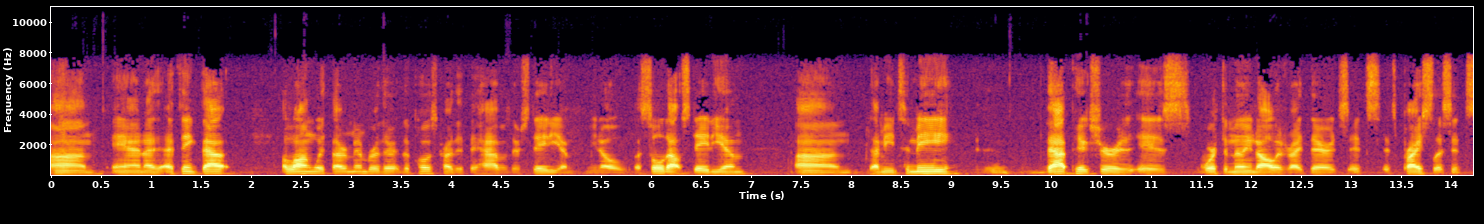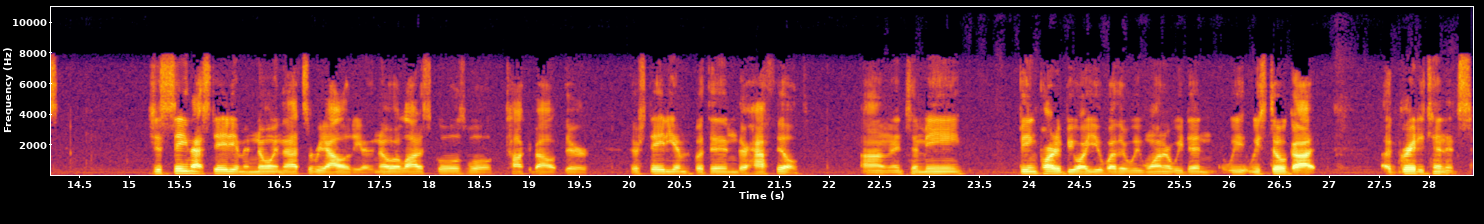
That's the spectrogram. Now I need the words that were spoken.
Um, and I, I think that along with I remember the the postcard that they have of their stadium, you know, a sold out stadium. Um, I mean, to me, that picture is worth a million dollars right there. It's it's it's priceless. It's just seeing that stadium and knowing that's a reality. I know a lot of schools will talk about their their stadiums, but then they're half filled. Um, and to me, being part of BYU, whether we won or we didn't, we, we still got a great attendance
